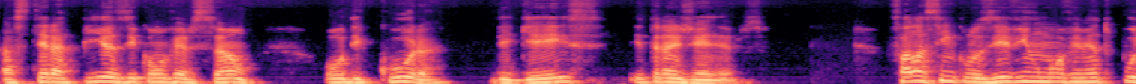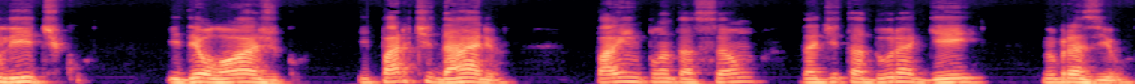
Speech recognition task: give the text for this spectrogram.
as terapias de conversão ou de cura de gays e transgêneros. Fala-se inclusive em um movimento político, ideológico e partidário para a implantação da ditadura gay no Brasil,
